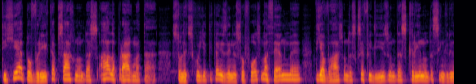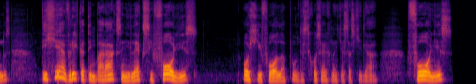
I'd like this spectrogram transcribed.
Τυχαία το βρήκα ψάχνοντας άλλα πράγματα στο λεξικό γιατί κανείς δεν είναι σοφός. Μαθαίνουμε διαβάζοντας, ξεφυλίζοντας, κρίνοντας, συγκρίνοντας. Τυχαία βρήκα την παράξενη λέξη φόλης όχι η φόλα που δυστυχώς έριχναν και στα σκυλιά φόλης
